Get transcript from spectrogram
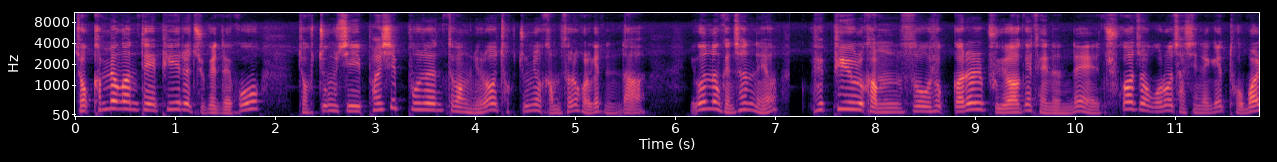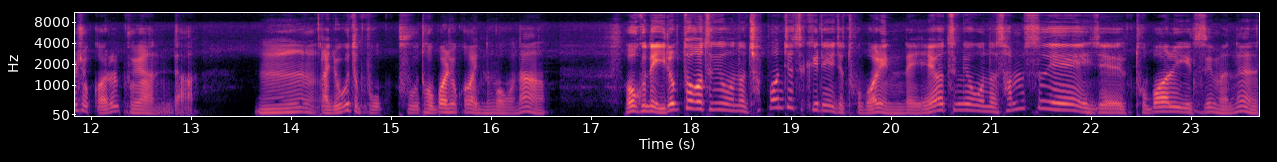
적 한 명한테 피해를 주게 되고 적중 시 80% 확률로 적중력 감소를 걸게 된다. 이거는 괜찮네요. 회피율 감소 효과를 부여하게 되는데 추가적으로 자신에게 도발 효과를 부여한다. 음, 아 여기서 부, 부, 도발 효과가 있는 거구나. 어 근데 이럽터 같은 경우는 첫 번째 스킬이 이제 도발이 있는데 얘 같은 경우는 삼스에 이제 도발이 있으면은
